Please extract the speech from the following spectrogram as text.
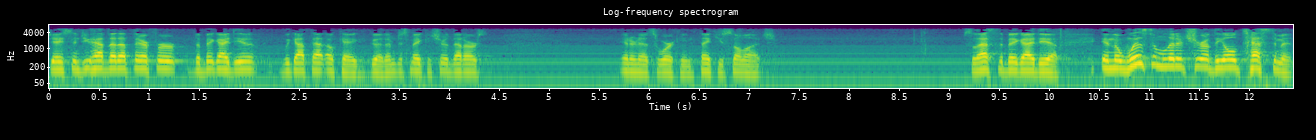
Jason, do you have that up there for the big idea? We got that? Okay, good. I'm just making sure that our internet's working. Thank you so much. So that's the big idea. In the wisdom literature of the Old Testament,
